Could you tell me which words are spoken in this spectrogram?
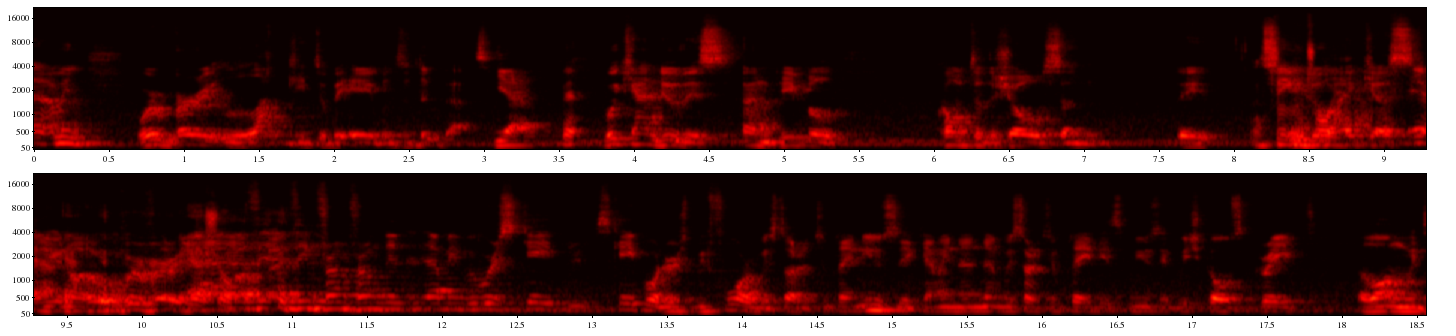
And I mean, we're very lucky to be able to do that. Yeah. We can do this, and people come to the shows and they And seem to like us. Yeah. You know, we're very Yeah, happy I, about thi- I think from from the, I mean we were skate skateboarders before we started to play music. I mean, and then we started to play this music which goes great along with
